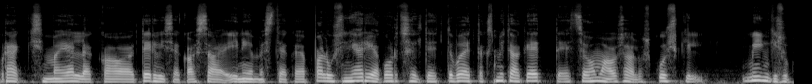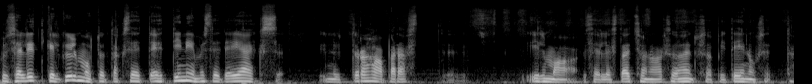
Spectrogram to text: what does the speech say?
rääkisin ma jälle ka Tervisekassa inimestega ja palusin järjekordselt, et võetaks midagi ette, et see omaosalus kuskil mingisugusel hetkel külmutatakse, et, et inimesed ei jääks nüüd raha pärast ilma selle statsionaarse õendusabi teenuseta.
